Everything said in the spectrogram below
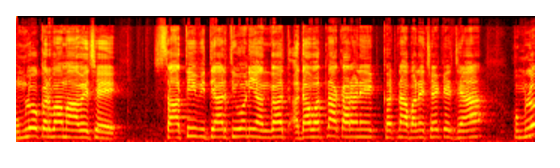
હુમલો કરવામાં આવે છે. સાથી વિદ્યાર્થીઓની અંગત અદાવતના કારણે એક ઘટના બને છે કે જ્યાં હુમલો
